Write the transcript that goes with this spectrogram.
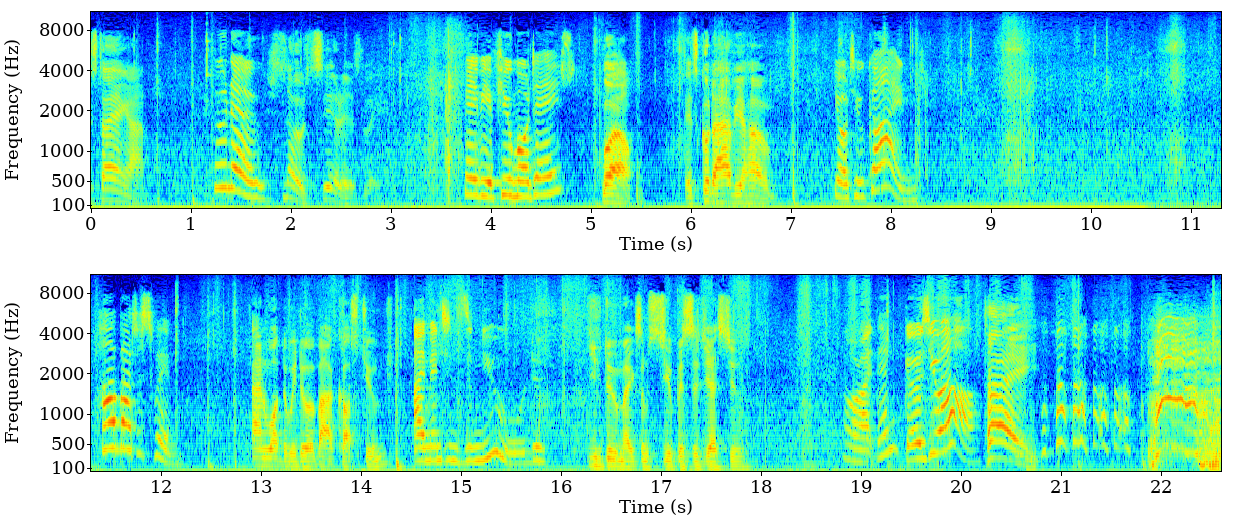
You staying, Anne? Who knows? No, seriously. Maybe a few more days? Well, it's good to have you home. You're too kind. How about a swim? And what do we do about costumes? I mentioned the nude. You do make some stupid suggestions. All right then, go as you are. Hey!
